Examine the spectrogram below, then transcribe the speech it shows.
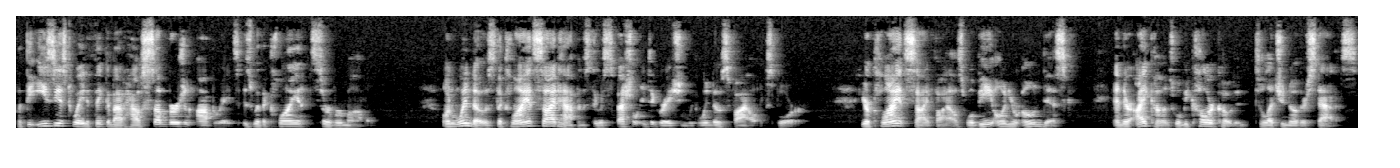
but the easiest way to think about how Subversion operates is with a client-server model. On Windows, the client side happens through a special integration with Windows File Explorer. Your client-side files will be on your own disk, and their icons will be color-coded to let you know their status.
